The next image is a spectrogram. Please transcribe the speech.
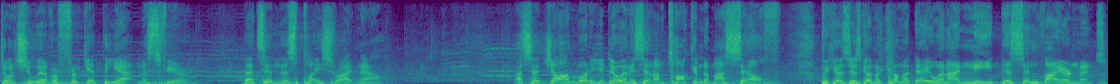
Don't you ever forget the atmosphere that's in this place right now. I said, John, what are you doing? He said, I'm talking to myself because there's going to come a day when I need this environment.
